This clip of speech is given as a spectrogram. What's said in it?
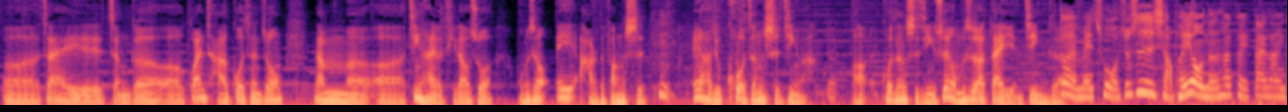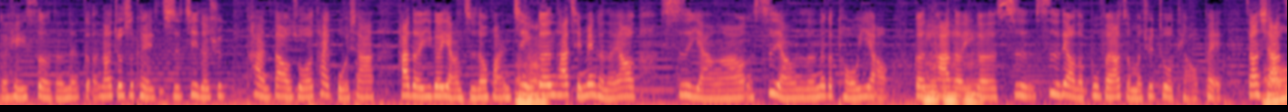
呃在整个呃观察过程中，那么呃静涵有提到说，我们是用 AR 的方式，嗯，AR 就扩增实境了，对，啊，扩增实境，所以我们是要戴眼镜，是吧？对，没错，就是小朋友呢，他可以戴上一个黑色的那个，那就是可以实际的去看到说泰国虾它的一个养殖的环境，嗯跟它前面可能要饲养啊，饲养的那个头药跟它的一个饲饲料的部分要怎么去做调配，这样虾子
